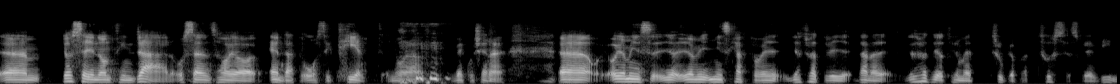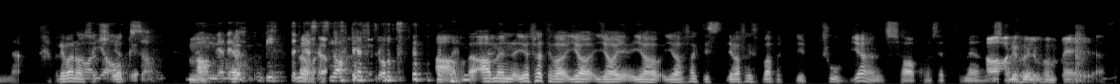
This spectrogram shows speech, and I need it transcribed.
eh, jag säger någonting där och sen så har jag ändrat åsikt helt några veckor senare. Och jag minns, jag, jag minns knappt vad vi, jag tror att vi, denna, jag tror att jag till och med trodde på att Tusse skulle vinna. Och det var någon Ja, sorts, jag också. Ja. Ångrade jag bittert ganska snart efteråt. Ja, ja, men jag tror att det var, jag, jag, jag, jag faktiskt, det var faktiskt bara för att typ Torbjörn sa på något sätt. Med, Ja, du skyller på mig. Alltså.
